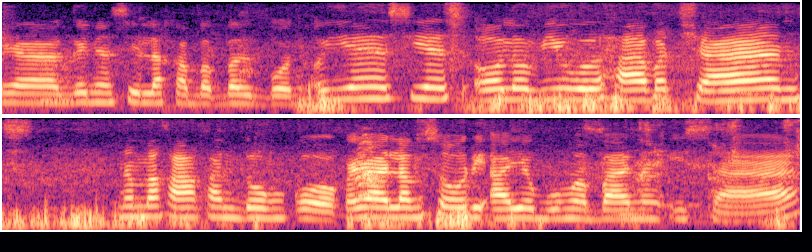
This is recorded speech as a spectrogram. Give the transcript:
kaya ganyan sila kababalbon. Oh, yes, yes. All of you will have a chance na makakandong ko. Kaya lang, sorry, ayaw bumaba ng isa.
